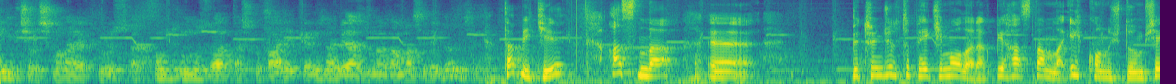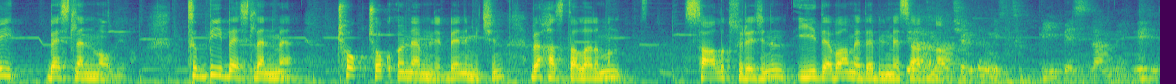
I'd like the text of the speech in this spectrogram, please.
ne gibi çalışmalar yapıyoruz? Akupunkturumuz var, başka faaliyetlerimiz var. Biraz bunlardan bahsedebilir misiniz? Tabii ki aslında e, bütüncül tıp hekimi olarak bir hastamla ilk konuştuğum şey beslenme oluyor. Tıbbi beslenme çok çok önemli benim için ve hastalarımın sağlık sürecinin iyi devam edebilmesi Biraz adına. açabilir miyiz? Tıbbi beslenme nedir?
